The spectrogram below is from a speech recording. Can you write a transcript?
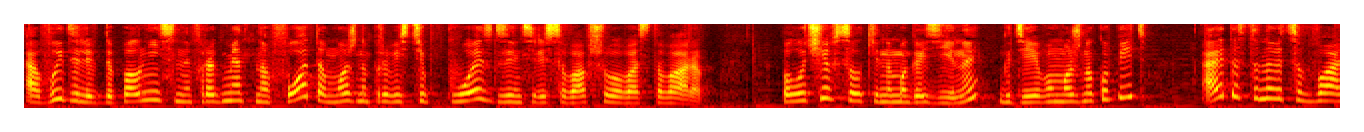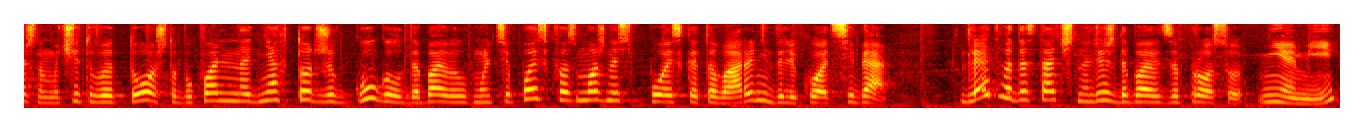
А выделив дополнительный фрагмент на фото, можно провести поиск заинтересовавшего вас товара, получив ссылки на магазины, где его можно купить. А это становится важным, учитывая то, что буквально на днях тот же Google добавил в мультипоиск возможность поиска товара недалеко от себя. Для этого достаточно лишь добавить запросу «Неами»,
